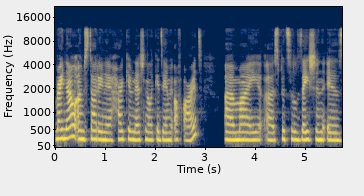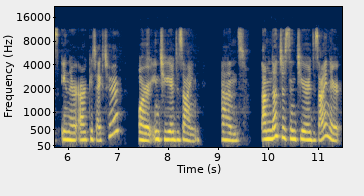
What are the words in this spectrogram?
right now, I'm studying at Kharkiv National Academy of Art. Uh, my uh, specialization is inner architecture or interior design. And I'm not just interior designer.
